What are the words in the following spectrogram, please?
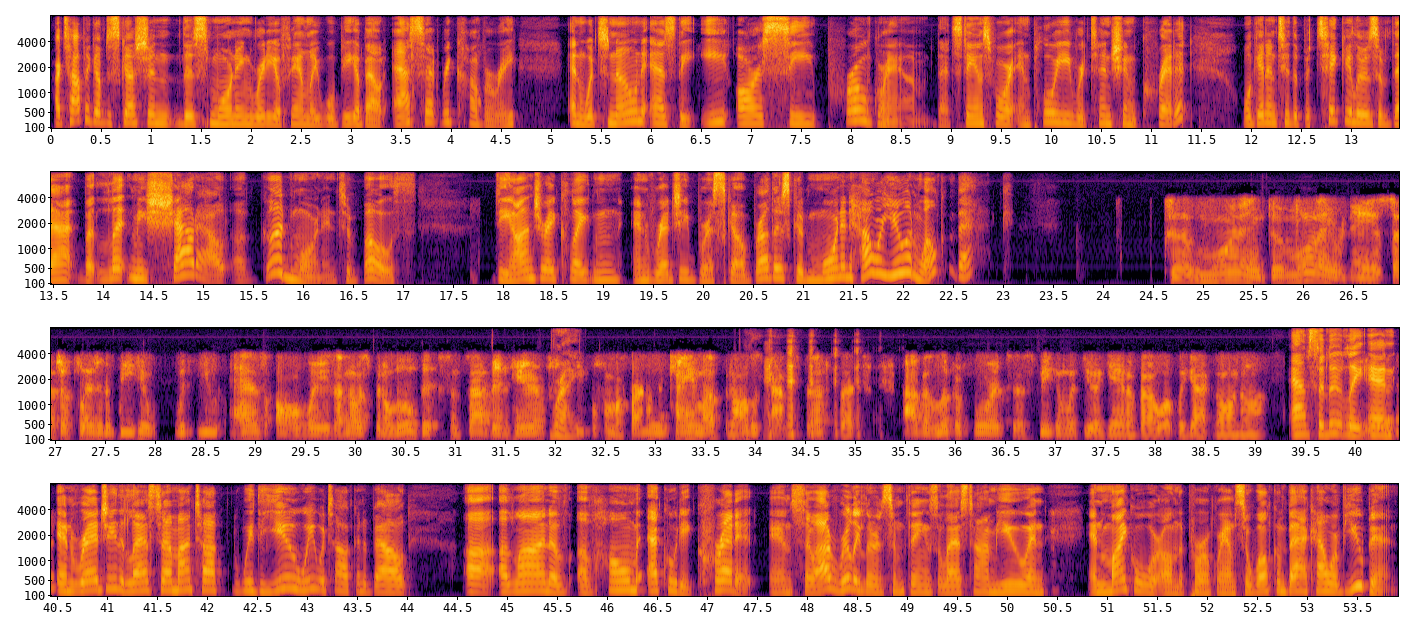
Our topic of discussion this morning, Radio Family, will be about asset recovery and what's known as the ERC program that stands for Employee Retention Credit. We'll get into the particulars of that, but let me shout out a good morning to both DeAndre Clayton and Reggie Briscoe. Brothers, good morning. How are you and welcome back? Good morning. Good morning, Renee. It's such a pleasure to be here with you as always. I know it's been a little bit since I've been here. Right. People from Affirmative came up and all this kind of stuff, but I've been looking forward to speaking with you again about what we got going on. Absolutely. Yeah. And and Reggie, the last time I talked with you, we were talking about uh, a line of, of home equity credit. And so I really learned some things the last time you and and Michael were on the program. So welcome back. How have you been?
